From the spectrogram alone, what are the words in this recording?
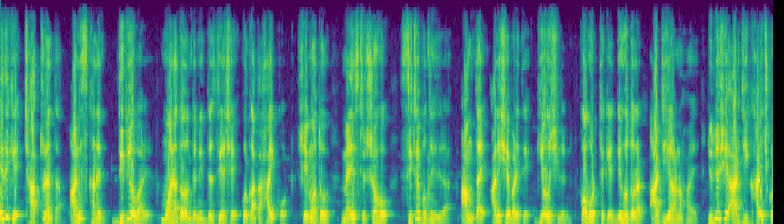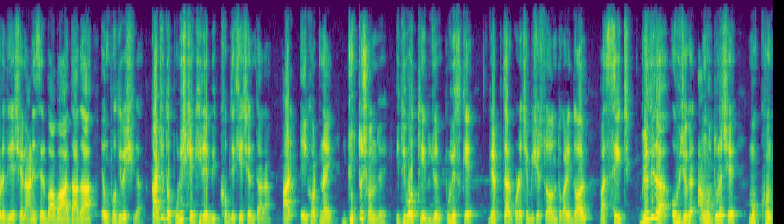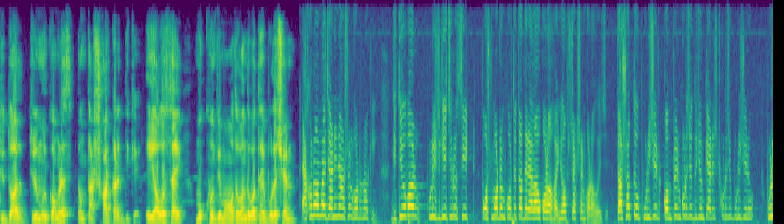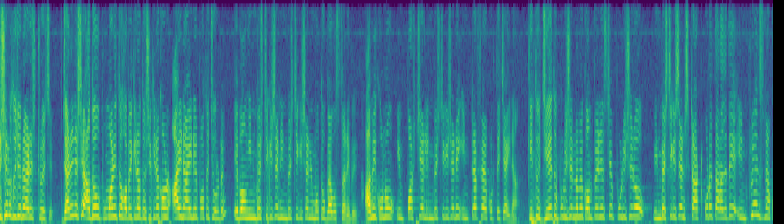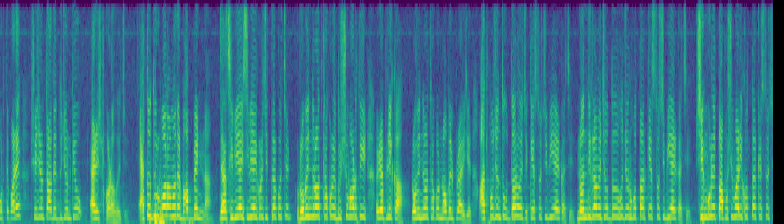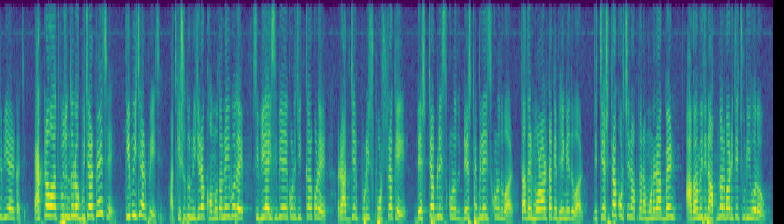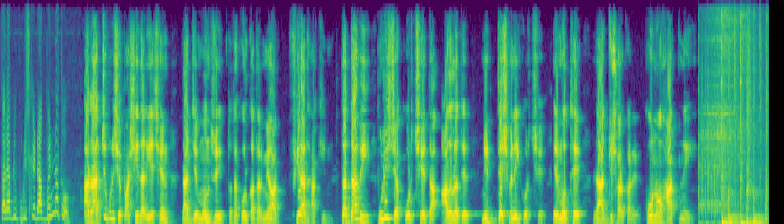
এদিকে ছাত্রনেতা আনিস খানের দ্বিতীয়বারের ময়নাতদন্তের নির্দেশ দিয়েছে কলকাতা হাইকোর্ট। সেই মতো ম্যাজিস্ট্রেট সহ সিটের প্রতিনিধিরা আমতায় আনিসের বাড়িতে গিয়েও ছিলেন। কবর থেকে দেহ তোলার আর্জি জানানো হয়। যদিও সেই আর্জি খারিজ করে দিয়েছেন আনিসের বাবা, দাদা এবং প্রতিবেশীরা। কার্যত পুলিশকে ঘিরে বিক্ষোভ দেখিয়েছেন তারা। আর এই ঘটনায় যুক্ত সন্দেহে ইতিমধ্যেই দুজন পুলিশকে গ্রেপ্তার করেছে বিশেষ তদন্তকারী দল বা সিট। বিরোধীরা অভিযোগের আঙুল তুলেছে মুখ্যমন্ত্রীর দল, তৃণমূল কংগ্রেস এবং তার সরকারের দিকে। এই অবস্থায় মুখ্যমন্ত্রী মমতা বন্দ্যোপাধ্যায় বলেছেন, এখনও আমরা জানি না আসল ঘটনা কি। দ্বিতীয়বার পুলিশ গিয়েছিল সিট পোস্টমর্টম করতে, তাদের অ্যালাউ করা হয়নি অবস্ট্রাকশন করা হয়েছে। তা সত্ত্বেও পুলিশের কমপ্লেন করেছে, দুজনকে অ্যারেস্ট করেছে পুলিশেরও। পুলিশেরও দুজনে অ্যারেস্ট হয়েছে। জানি না সে আদৌ প্রমাণিত হবে কিনা দোষী কিনা, কারণ আইন আইনের পথে চলবে এবং ইনভেস্টিগেশন ইনভেস্টিগেশনের মতো ব্যবস্থা নেবে। আমি কোনো ইম্পার্শিয়াল ইনভেস্টিগেশনে ইন্টারফেয়ার করতে চাই না। কিন্তু যেহেতু পুলিশের নামে কমপ্লেন এসছে, পুলিশেরও ইনভেস্টিগেশন স্টার্ট করে তারা যাতে ইনফ্লুয়েন্স না করতে পারে সেই তাদের দুজনকেও অ্যারেস্ট করা হয়েছে। এত দুর্বল আমাদের ভাববেন না। যারা সিবিআই সিবিআই করে চিৎকার করছেন, রবীন্দ্রনাথ ঠাকুরের বিশ্বভারতী রেপ্লিকা রবীন্দ্রনাথ ঠাকুর নোবেল প্রাইজের আজ পর্যন্ত উদ্ধার হয়েছে কেস তো এর কাছে। নন্দীগ্রামে চোদ্দ জন হত্যার কেস তো এর কাছে। সিঙ্গুরের তাপসীমারিক হত্যার কেস তো এর কাছে। একটাও আজ পর্যন্ত লোক বিচার পেয়েছে? কি বিচার পেয়েছে? আজকে শুধু নিজেরা ক্ষমতা নেই বলে সিবিআই সিবিআই করে চিৎকার করে রাজ্যের পুলিশ ফোর্সটাকে ডেস্টাবলিশ করে ডেস্টাবিলাইজ করে দেওয়ার, তাদের মোরালটাকে ভেঙে দেওয়ার যে চেষ্টা করছেন আপনারা, মনে রাখবেন, আগামী দিন আপনার বাড়িতে চুরি হলো, তাহলে আপনি পুলিশকে ডাকবেন না তো? আর রাজ্য পুলিশের পাশেই দাঁড়িয়েছেন রাজ্যের মন্ত্রী তথা কলকাতার মেয়র ফিরাদ হাকিম। তার দাবি, পুলিশ যা করছে তা আদালতের নির্দেশ মেনেই করছে। এর মধ্যে রাজ্য সরকারের কোনো হাত নেই।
